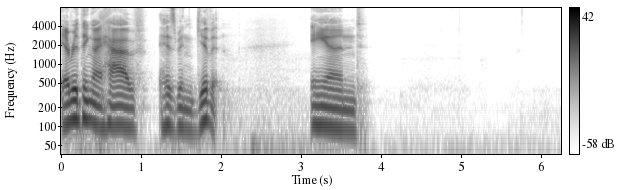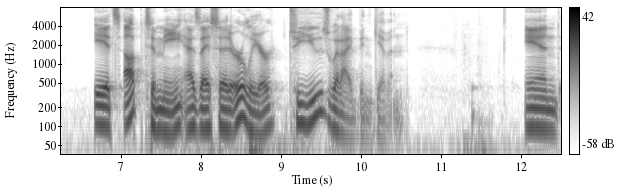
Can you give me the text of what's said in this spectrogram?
Everything I have has been given. And it's up to me, as I said earlier, to use what I've been given. And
